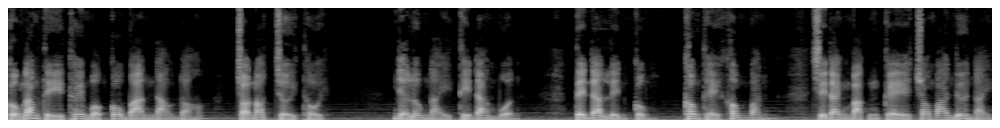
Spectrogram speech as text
Cùng lắm thì thuê một cô bạn nào đó Cho nó chơi thôi. Nhờ lúc này thì đã muộn. Tên đã lên cung, Không thể không bắn. Chỉ đành mặc kệ cho ma nữ này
